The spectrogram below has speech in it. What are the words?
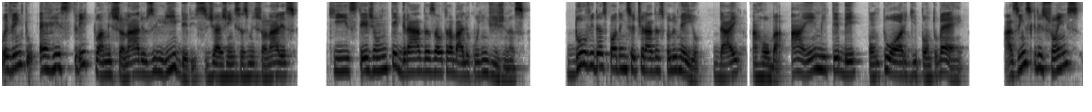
O evento é restrito a missionários e líderes de agências missionárias que estejam integradas ao trabalho com indígenas. Dúvidas podem ser tiradas pelo e-mail dai.amtb.org.br. As inscrições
